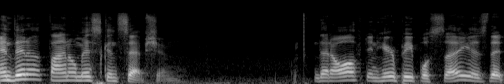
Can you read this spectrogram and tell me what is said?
And then a final misconception that I often hear people say is that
